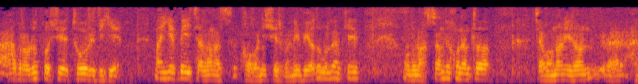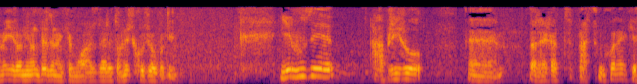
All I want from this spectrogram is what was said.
ابرالود باشه طور دیگه. من یه بیت الان از خاقانی شیروانی بیاد بردم که اون رو مخصوصا بخونم تا جوانان ایران و همه ایرانیان بدونن که ما از در دانش کجا بودیم. یه روز ابری رو در حقیقت بس می‌کنه که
